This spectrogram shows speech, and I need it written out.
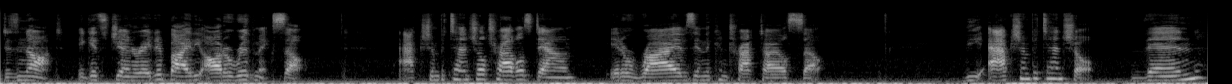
It does not. It gets generated by the autorhythmic cell. Action potential travels down. It arrives in the contractile cell. The action potential then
